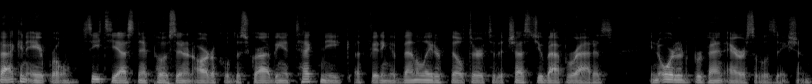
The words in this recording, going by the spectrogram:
back in April, CTSNet posted an article describing a technique of fitting a ventilator filter to the chest tube apparatus in order to prevent aerosolization.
